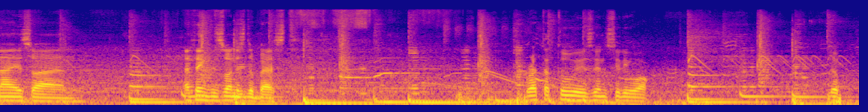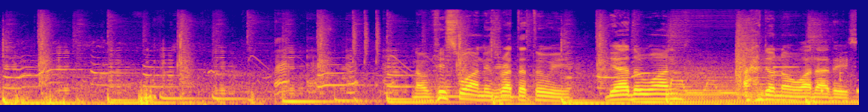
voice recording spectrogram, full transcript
nice one. I think this one is the best. Ratatouille is in City Walk. Look. Now this one is Ratatouille. The other one, I don't know what that is.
